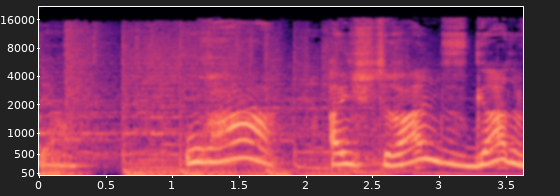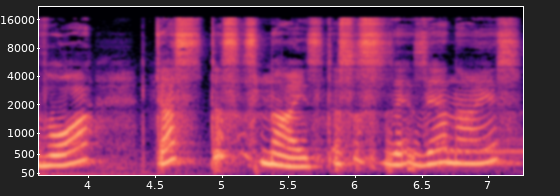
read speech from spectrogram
Der. Oha! Ein strahlendes Gardevoir. Das, das ist nice. Das ist sehr, sehr nice.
